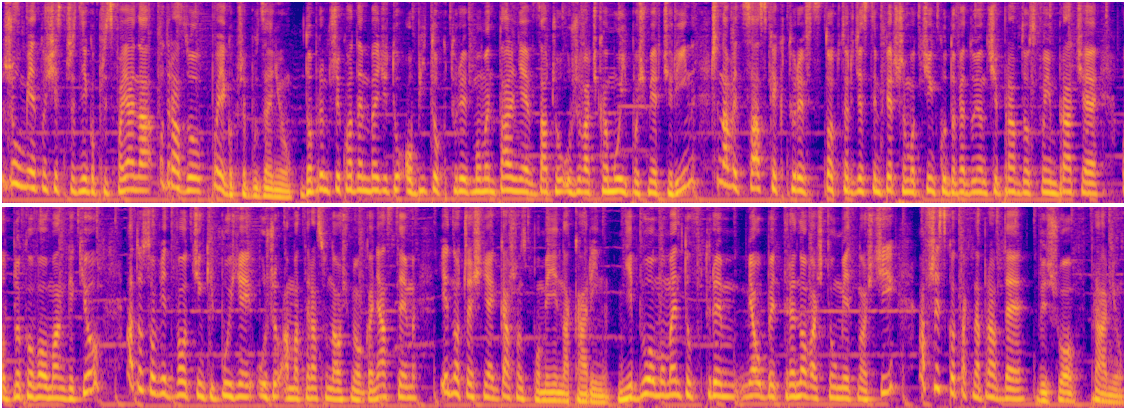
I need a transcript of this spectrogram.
że umiejętność jest przez niego przyswajana od razu po jego przebudzeniu. Dobrym przykładem będzie tu Obito, który momentalnie zaczął używać Kamui po śmierci Rin, czy nawet Sasuke, który w 141 odcinku dowiadując się prawdy o swoim bracie odblokował Mangekyu, a dosłownie dwa odcinki później użył Amaterasu na ośmioganiastym, jednocześnie gasząc płomienie na Karin. Nie było momentu, w którym miałby trenować te umiejętności, a wszystko tak naprawdę wyszło w praniu.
